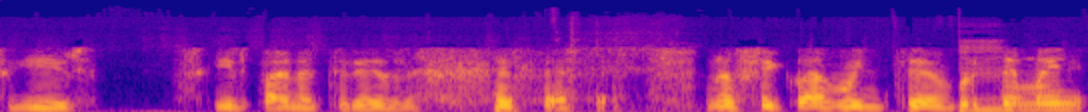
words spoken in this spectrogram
seguir seguir para a natureza. não fico lá muito tempo. Porque uhum. também,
